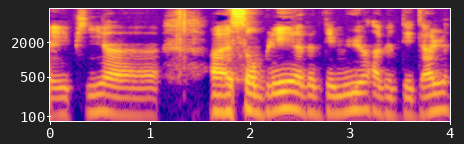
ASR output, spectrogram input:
et puis à, assembler avec des murs, avec des dalles.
